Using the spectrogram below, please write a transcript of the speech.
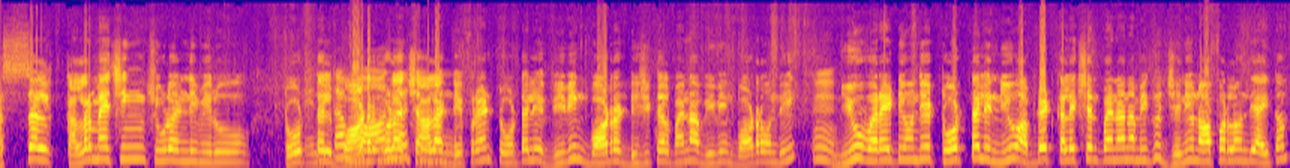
అస్సలు కలర్ మ్యాచింగ్ చూడండి మీరు. టోటల్ బార్డర్ కూడా చాలా. Different totally weaving border digital పైన వివింగ్ బార్డర్ ఉంది. Hmm. న్యూ వెరైటీ ఉంది. టోటలీ న్యూ అప్డేట్ కలెక్షన్ పైన మీకు జెన్యున్ ఆఫర్లో ఉంది ఐటమ్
